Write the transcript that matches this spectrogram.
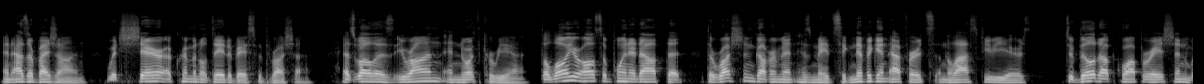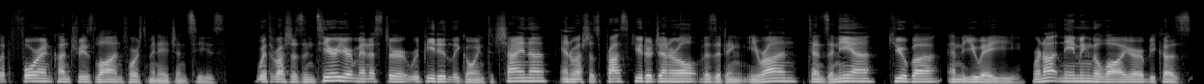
and Azerbaijan, which share a criminal database with Russia, as well as Iran and North Korea. The lawyer also pointed out that the Russian government has made significant efforts in the last few years to build up cooperation with foreign countries' law enforcement agencies with Russia's interior minister repeatedly going to China and Russia's prosecutor general visiting Iran, Tanzania, Cuba, and the UAE. We're not naming the lawyer because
